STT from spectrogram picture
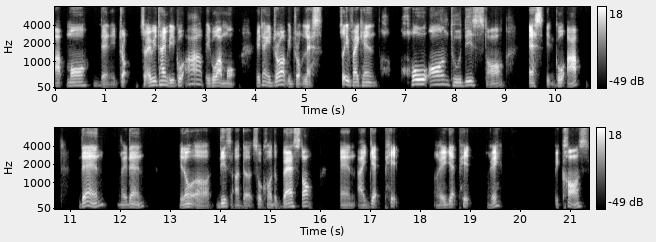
up more, then it drop. So every time it go up, it go up more. Every time it drop, it drop less. So if I can hold on to this stock as it go up, then okay, then you know uh these are the so-called the best stock, and I get paid. Okay, get paid. Okay, because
